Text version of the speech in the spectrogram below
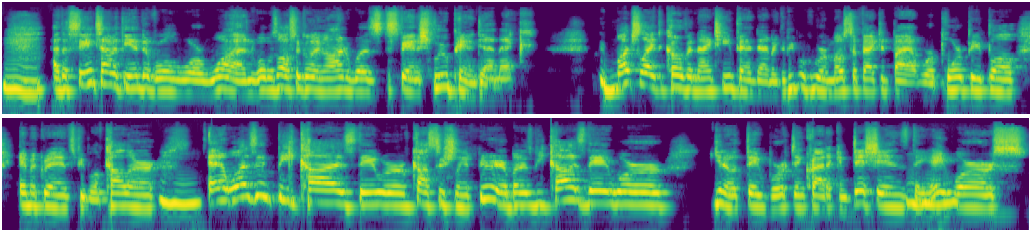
Mm. At the same time, at the end of World War One, what was also going on was the Spanish flu pandemic much like the COVID 19 pandemic, the people who were most affected by it were poor people, immigrants, people of color. Mm-hmm. And it wasn't because they were constitutionally inferior, but it was because they were, you know, they worked in crowded conditions, mm-hmm. they ate worse,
